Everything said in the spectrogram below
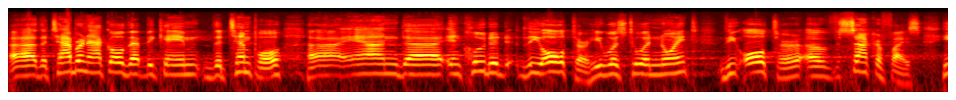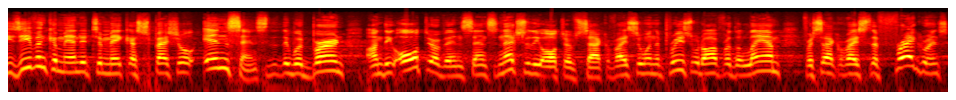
Uh, the tabernacle that became the temple uh, and uh, included the altar. He was to anoint the altar of sacrifice. He's even commanded to make a special incense incense that they would burn on the altar of incense next to the altar of sacrifice. So when the priest would offer the lamb for sacrifice, the fragrance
